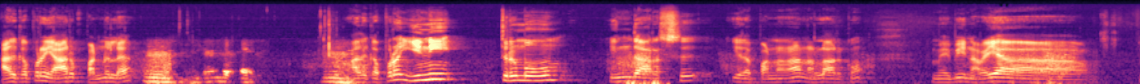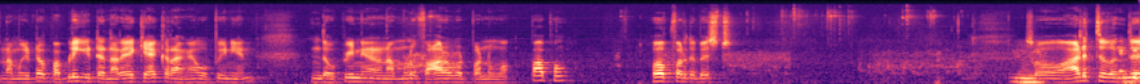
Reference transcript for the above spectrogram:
அதுக்கப்புறம் யாரும் பண்ணலை. அதுக்கப்புறம் இனி திரும்பவும் இந்த அரசு இதை பண்ணனா நல்லாயிருக்கும். மேபி நிறையா நம்மக்கிட்ட பப்ளிக்கிட்ட நிறைய கேட்குறாங்க ஒப்பீனியன் இந்த ஒப்பீனியனை நம்மளும் ஃபார்வர்ட் பண்ணுவோம். பார்ப்போம். Hope for the best so அடுத்து வந்து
